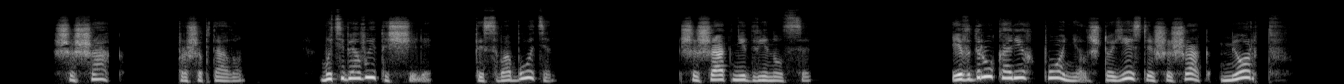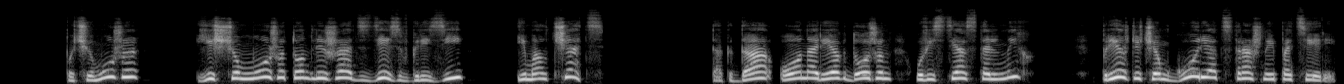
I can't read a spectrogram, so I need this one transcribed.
— Шишак, — прошептал он, — мы тебя вытащили, ты свободен. Шишак не двинулся. И вдруг Орех понял, что если Шишак мертв, почему же еще может он лежать здесь в грязи и молчать? Тогда он, Орех, должен увести остальных, прежде чем горе от страшной потери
